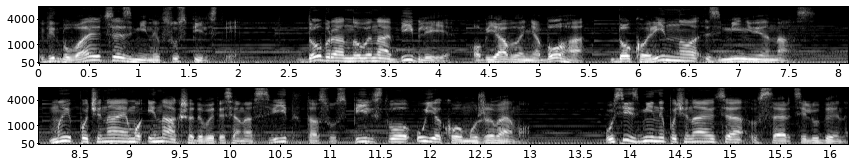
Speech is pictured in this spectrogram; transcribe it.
відбуваються зміни в суспільстві. Добра новина Біблії, об'явлення Бога, докорінно змінює нас. Ми починаємо інакше дивитися на світ та суспільство, у якому живемо. Усі зміни починаються в серці людини.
